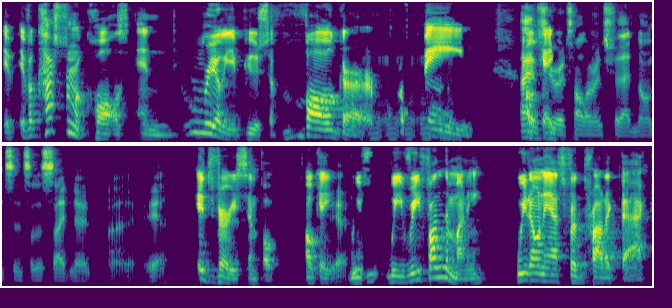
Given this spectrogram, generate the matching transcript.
if, if a customer calls and really abusive, vulgar, mm-hmm, mm-hmm, profane. I have okay, zero tolerance for that nonsense on a side note. Uh, yeah. It's very simple. Okay. Yeah. We, we refund the money. We don't ask for the product back.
